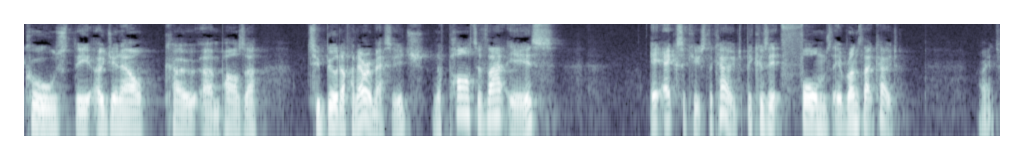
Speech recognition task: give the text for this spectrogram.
calls the OGNL co, um, parser to build up an error message, and a part of that is it executes the code because it forms, it runs that code. Right?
